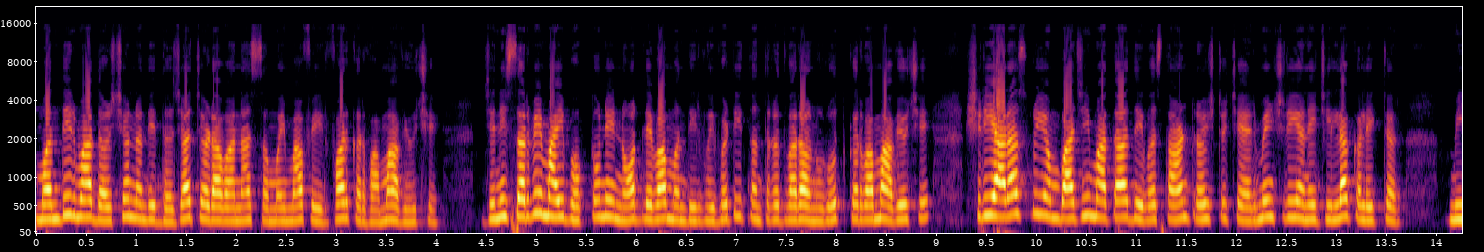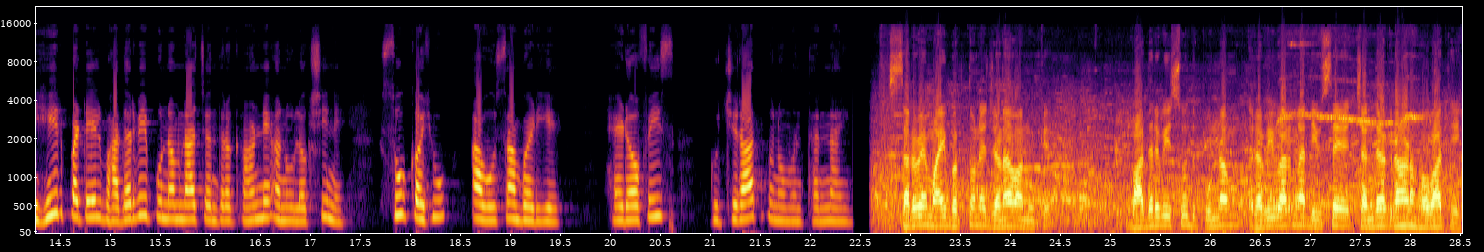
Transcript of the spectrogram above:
મંદિરમાં દર્શન અને ધજા ચડાવવાના સમયમાં ફેરફાર કરવામાં આવ્યો છે. જેની સર્વે માઈ ભક્તોને નોંધ લેવા મંદિર વહીવટીતંત્ર દ્વારા અનુરોધ કરવામાં આવ્યો છે. શ્રી આરાસુરી અંબાજી માતા દેવસ્થાન ટ્રસ્ટ ચેરમેન શ્રી અને જિલ્લા કલેક્ટર મિહિર પટેલ ભાદરવી પૂનમના ચંદ્રગ્રહણને અનુલક્ષીને શું કહ્યું? આવો સાંભળીએ. Head office Gujarat Manomanthan nine. સર્વે માઈ ભક્તોને જણાવવાનું કે, ભાદરવી સુદ પૂનમ રવિવારના દિવસે ચંદ્રગ્રહણ હોવાથી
